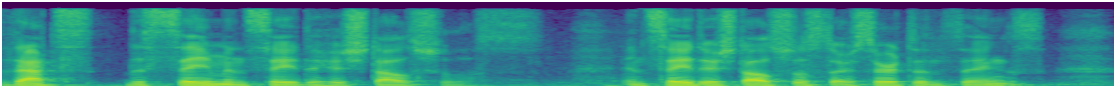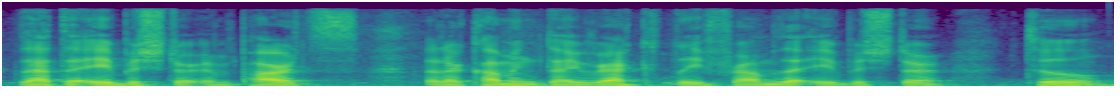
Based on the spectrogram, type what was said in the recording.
That's the same in Seder Hishtalshalos. In Seder Hishtalshalos, there are certain things that the Abishter imparts that are coming directly from the Abishter to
